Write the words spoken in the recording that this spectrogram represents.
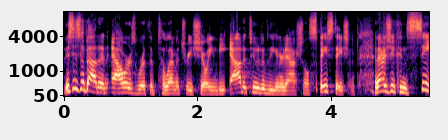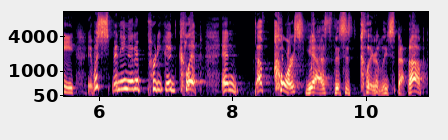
This is about an hour's worth of telemetry showing the attitude of the International Space Station. And as you can see, it was spinning at a pretty good clip. And of course, yes, this is clearly sped up,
